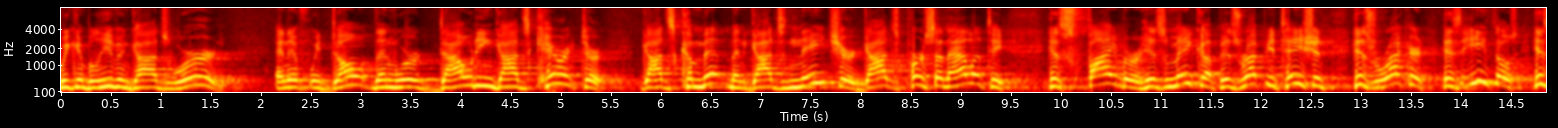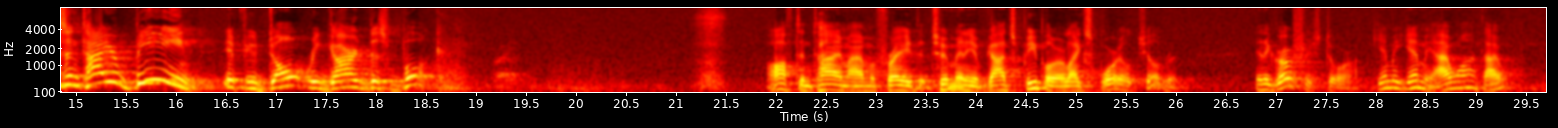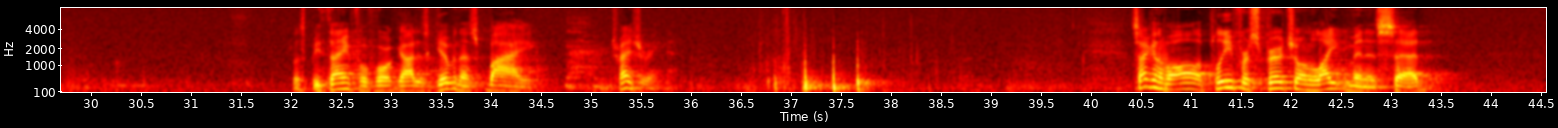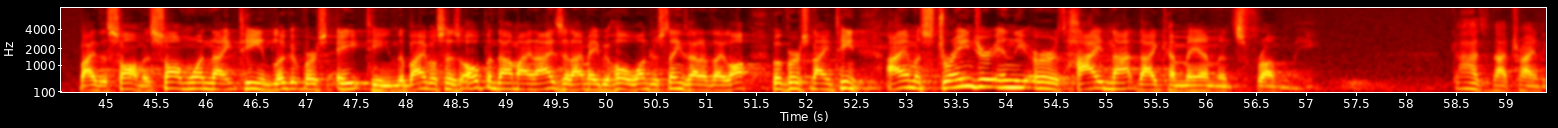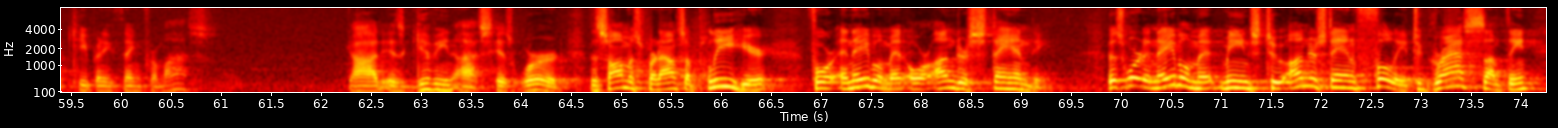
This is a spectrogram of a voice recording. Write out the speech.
We can believe in God's Word. And if we don't, then we're doubting God's character, God's commitment, God's nature, God's personality, His fiber, His makeup, His reputation, His record, His ethos, His entire being, if you don't regard this book. Oftentimes, I'm afraid that too many of God's people are like spoiled children in a grocery store. Gimme, gimme, I want, I want. Let's be thankful for what God has given us by treasuring it. Second of all, a plea for spiritual enlightenment is said by the psalmist. Psalm 119, look at verse 18. The Bible says, Open thou mine eyes that I may behold wondrous things out of thy law. But verse 19, I am a stranger in the earth, hide not thy commandments from me. God's not trying to keep anything from us. God is giving us His word. The psalmist pronounced a plea here for enablement or understanding. This word enablement means to understand fully, to grasp something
